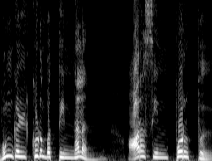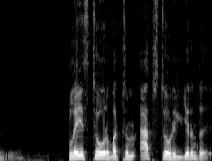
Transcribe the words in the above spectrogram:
உங்கள் குடும்பத்தின் நலன் அரசின் பொறுப்பு. பிளே ஸ்டோர் மற்றும் ஆப் ஸ்டோரில் இருந்து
